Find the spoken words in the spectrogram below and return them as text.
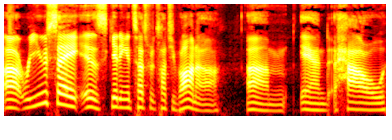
Uh, Ryusei is getting in touch with Tachibana. Um. And how,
